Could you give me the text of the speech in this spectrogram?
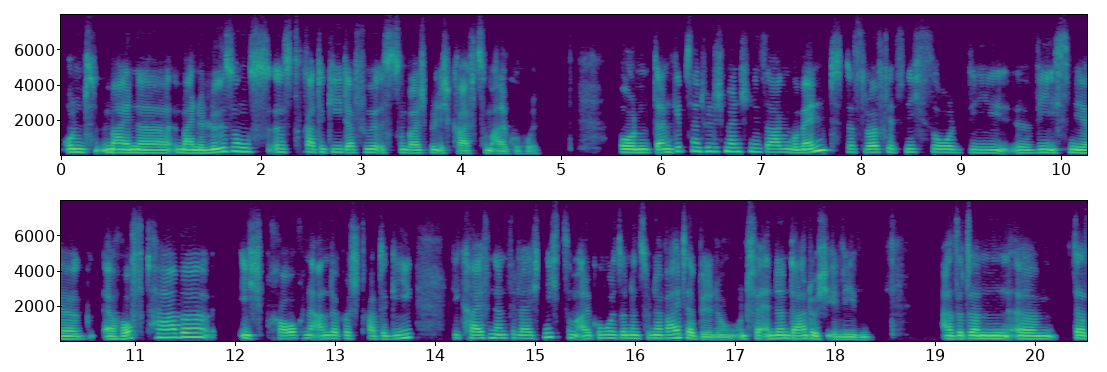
Und meine, meine Lösungsstrategie dafür ist zum Beispiel, ich greife zum Alkohol. Und dann gibt es natürlich Menschen, die sagen, Moment, das läuft jetzt nicht so, die, äh, wie ich es mir erhofft habe ich brauche eine andere Strategie, die greifen dann vielleicht nicht zum Alkohol, sondern zu einer Weiterbildung und verändern dadurch ihr Leben. Also dann, ähm, das,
